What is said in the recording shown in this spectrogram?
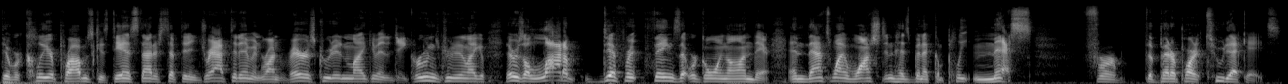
There were clear problems because Dan Snyder stepped in and drafted him, and Ron Rivera's crew didn't like him, and Jay Gruden's crew didn't like him. There was a lot of different things that were going on there, and that's why Washington has been a complete mess for the better part of two decades.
